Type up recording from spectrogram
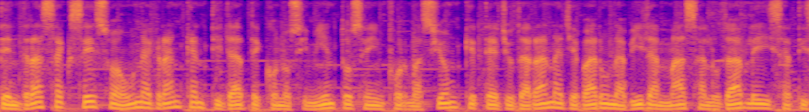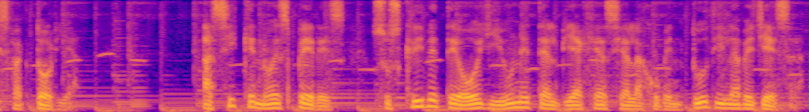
tendrás acceso a una gran cantidad de conocimientos e información que te ayudarán a llevar una vida más saludable y satisfactoria. Así que no esperes, suscríbete hoy y únete al viaje hacia la juventud y la belleza.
